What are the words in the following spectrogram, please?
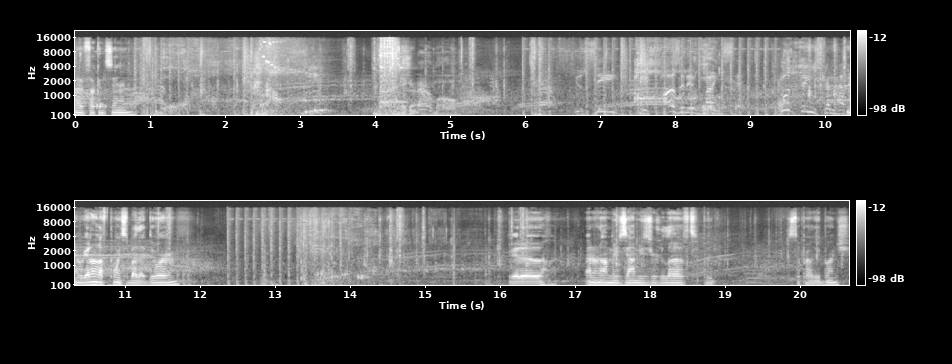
Not fucking saying. Yeah, we got enough points to buy that door. We got a... I don't know how many zombies are left, but... Still probably a bunch.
